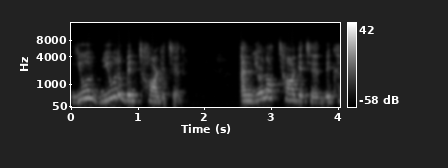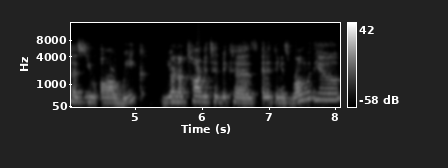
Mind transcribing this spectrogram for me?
you you would have been targeted and you're not targeted because you are weak you're not targeted because anything is wrong with you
